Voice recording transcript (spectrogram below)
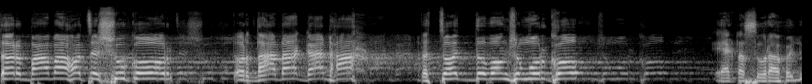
তোর বাবা হচ্ছে শুকর, তোর দাদা গাধা, তোর চোদ্দ বংশ মূর্খ। একটা সোরা হইল।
